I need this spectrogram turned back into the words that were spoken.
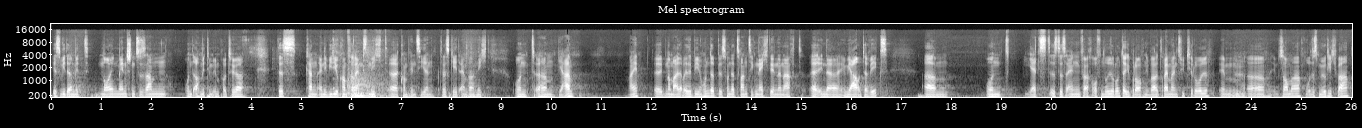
ist wieder mit neuen Menschen zusammen und auch mit dem Importeur. Das kann eine Videokonferenz nicht äh, kompensieren. Das geht einfach nicht. Und ähm, ja, mei, äh, normalerweise bin ich 100 bis 120 Nächte in der Nacht, äh, in der, im Jahr unterwegs. Ähm, und jetzt ist das einfach auf null runtergebrochen. Ich war dreimal in Südtirol im, mhm. Äh, im Sommer, wo das möglich war.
